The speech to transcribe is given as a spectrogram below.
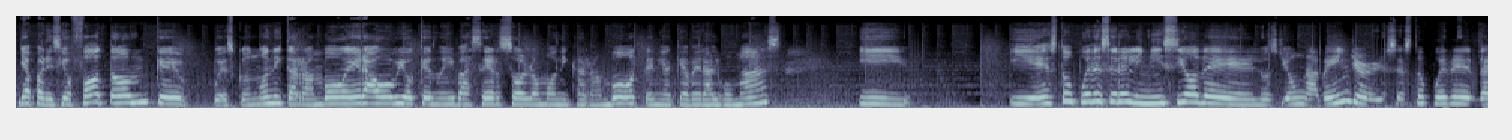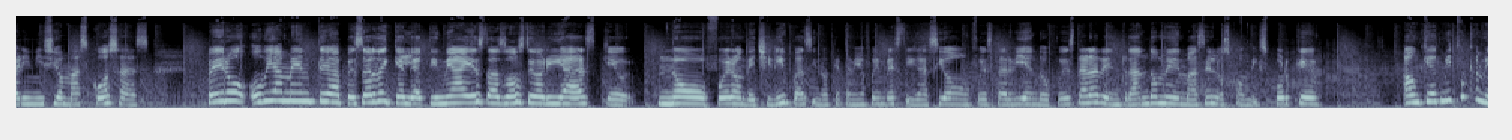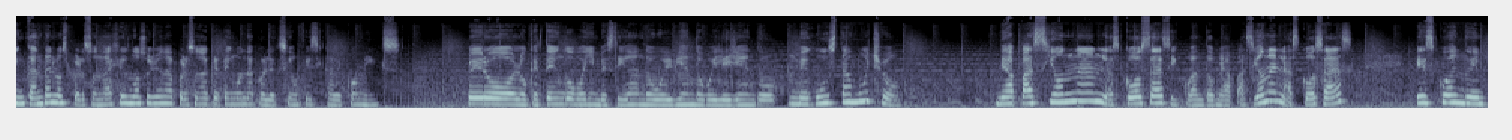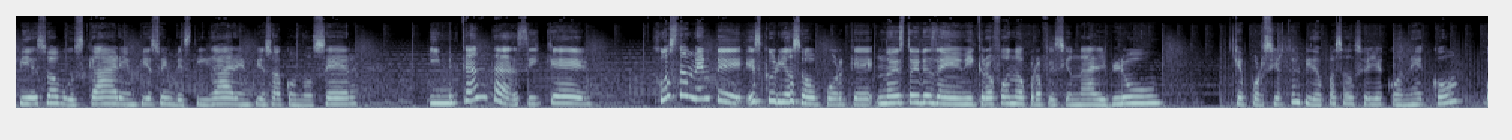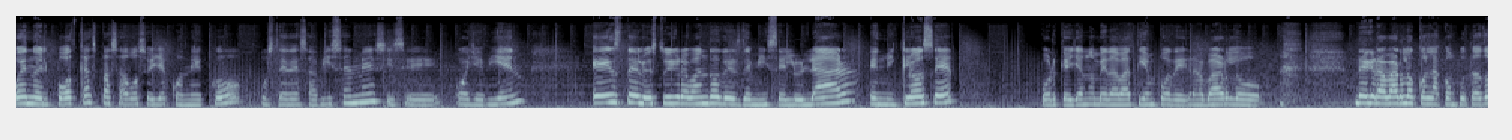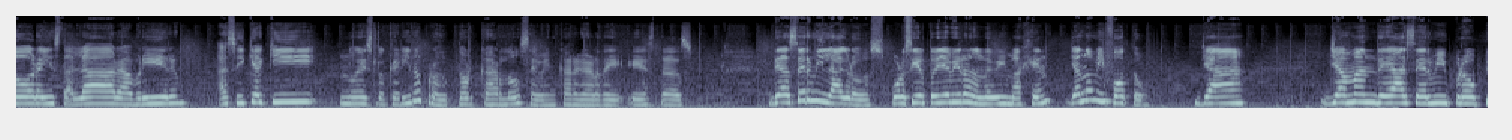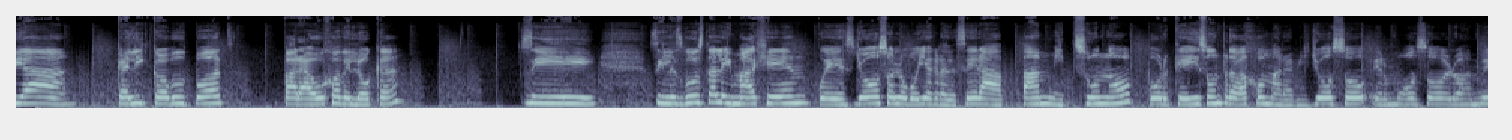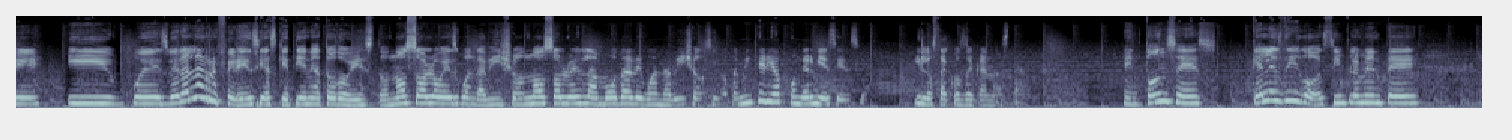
Ya apareció Photon, que pues con Mónica Rambeau era obvio que no iba a ser solo Mónica Rambeau, tenía que haber algo más. Y y esto puede ser el inicio de los Young Avengers, esto puede dar inicio a más cosas. Pero obviamente a pesar de que le atiné a estas dos teorías que no fueron de chiripa, sino que también fue investigación, fue estar viendo, fue estar adentrándome más en los cómics, porque aunque admito que me encantan los personajes, no soy una persona que tenga una colección física de cómics. Pero lo que tengo voy investigando, voy viendo, voy leyendo, me gusta mucho. Me apasionan las cosas y cuando me apasionan las cosas es cuando empiezo a buscar, empiezo a investigar, empiezo a conocer. Y me encanta, así que justamente es curioso porque no estoy desde mi micrófono profesional Blue, que por cierto el video pasado se oye con eco. Bueno, el podcast pasado se oye con eco. Ustedes avísenme si se oye bien. Este lo estoy grabando desde mi celular, en mi closet, porque ya no me daba tiempo de grabarlo, de grabarlo con la computadora, instalar, abrir. Así que aquí nuestro querido productor Carlos se va a encargar de estas, de hacer milagros. Por cierto, ya vieron la nueva imagen, ya no mi foto, ya, ya mandé a hacer mi propia Cali Cobblepot para ojo de loca. Sí. Si les gusta la imagen, pues yo solo voy a agradecer a Pam Mitsuno porque hizo un trabajo maravilloso, hermoso, lo amé. Y pues verán las referencias que tiene a todo esto. No solo es WandaVision, no solo es la moda de WandaVision, sino también quería poner mi esencia y los tacos de canasta. Entonces, ¿qué les digo? Simplemente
